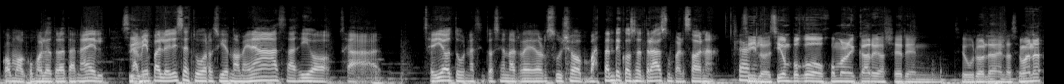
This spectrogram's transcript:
como, como lo tratan a él. Sí. También Pablo Iglesias estuvo recibiendo amenazas, digo, o sea, se dio toda una situación alrededor suyo bastante concentrada a su persona. Sí, lo decía un poco Juan Manuel Carga ayer en Segurola en la semana,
